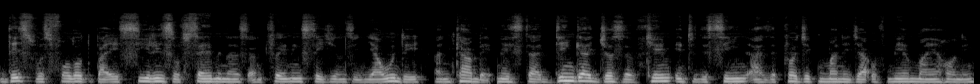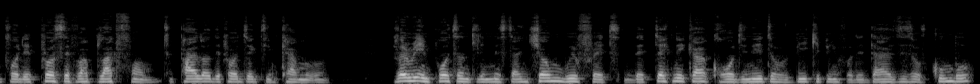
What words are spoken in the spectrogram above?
This was followed by a series of seminars and training stations in Yaoundé and Nkambe. Mr. Dinga Joseph came into the scene as the project manager of Miel Maya Honing for the ProSefa platform to pilot the project in Cameroon. Very importantly, Mr. Nchom Wilfred, the technical coordinator of beekeeping for the Diocese of Kumbo,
